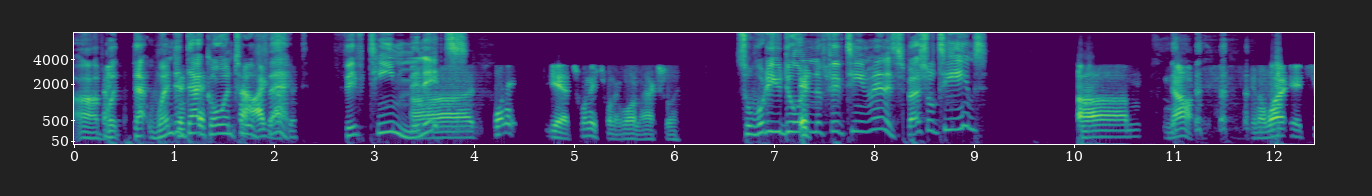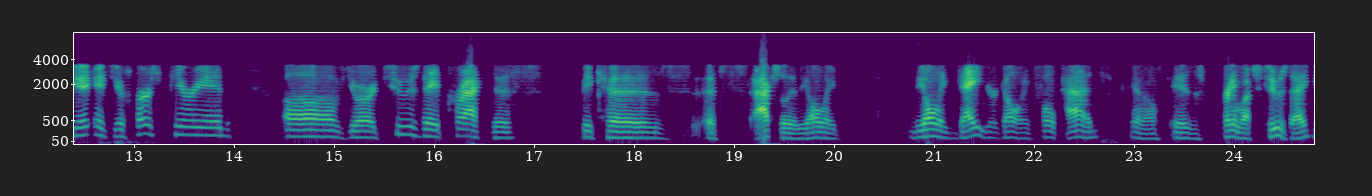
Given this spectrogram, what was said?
Uh, but that when did that go into you. effect? Fifteen minutes. Uh, twenty. Yeah, twenty twenty one actually. so what are you doing in the fifteen minutes? Special teams? Um, no, you know what? It's your it's your first period of your Tuesday practice because it's actually the only the only day you're going full pads. You know, is pretty much Tuesday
